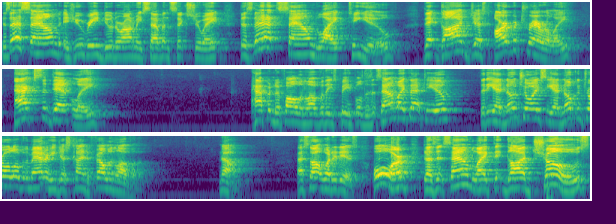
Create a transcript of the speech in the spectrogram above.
Does that sound, as you read Deuteronomy 7, 6 through 8, does that sound like to you that God just arbitrarily, accidentally happened to fall in love with these people? Does it sound like that to you? That he had no choice, he had no control over the matter, he just kind of fell in love with them. No, that's not what it is. Or does it sound like that God chose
